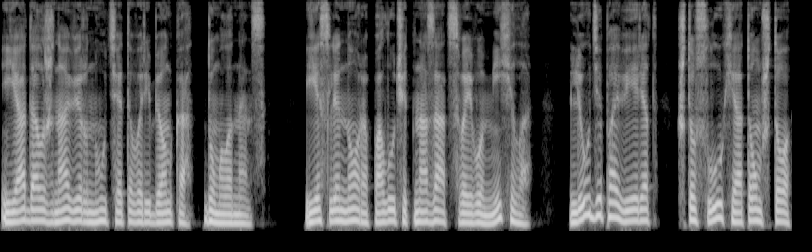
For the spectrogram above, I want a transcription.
«Я должна вернуть этого ребенка, думала Нэнс. «Если Нора получит назад своего Михила, люди поверят, что слухи о том, что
